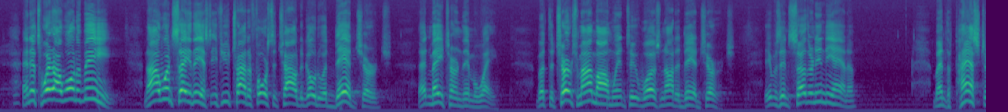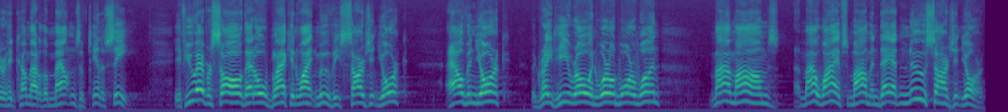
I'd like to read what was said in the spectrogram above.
and it's where I want to be. Now, I would say this if you try to force a child to go to a dead church, that may turn them away. But the church my mom went to was not a dead church, it was in southern Indiana. And the pastor had come out of the mountains of Tennessee. If you ever saw that old black and white movie, Sergeant York, Alvin York, the great hero in World War I, my mom's, my wife's mom and dad knew Sergeant York.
